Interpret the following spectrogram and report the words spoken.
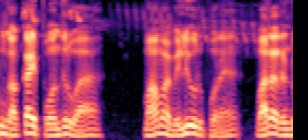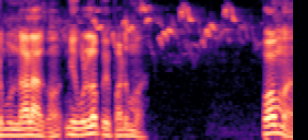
உங்க அக்கா இப்போ வந்துருவா. மாமா வெளியூர் போறேன். வர ரெண்டு மூணு நாள் ஆகும். நீ உள்ள போய் படுமா. போம்மா.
